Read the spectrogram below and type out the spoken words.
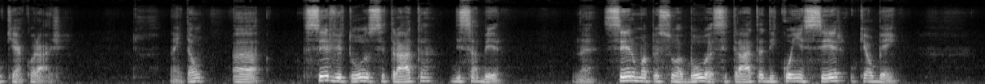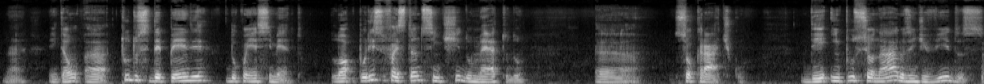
o que é coragem. Né? Então, uh, ser virtuoso se trata de saber. Né? Ser uma pessoa boa se trata de conhecer o que é o bem. Né? Então, uh, tudo se depende do conhecimento. Por isso faz tanto sentido o método uh, socrático de impulsionar os indivíduos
